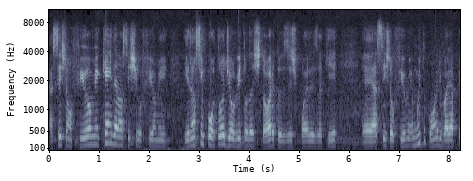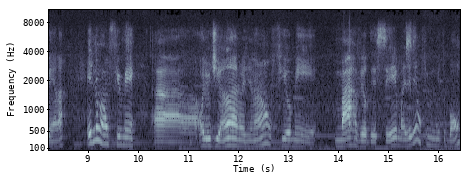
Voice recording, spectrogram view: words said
assistam o filme. Quem ainda não assistiu o filme e não se importou de ouvir toda a história, todos os spoilers aqui, é, assista o filme, é muito bom, ele vale a pena. Ele não é um filme ah, hollywoodiano, ele não é um filme Marvel DC, mas ele é um filme muito bom.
